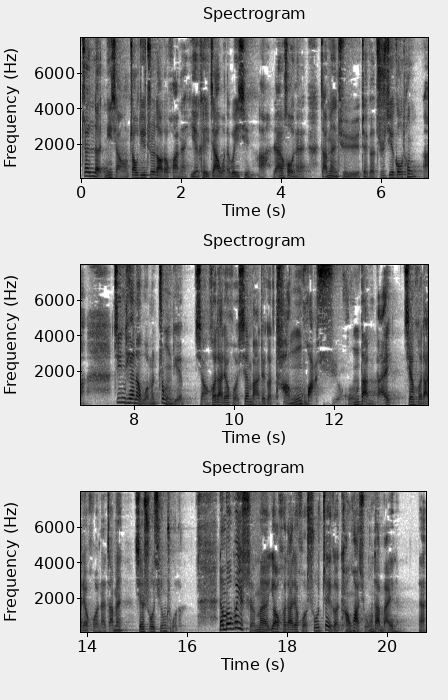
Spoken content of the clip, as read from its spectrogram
真的你想着急知道的话呢，也可以加我的微信啊，然后呢，咱们去这个直接沟通啊。今天呢，我们重点想和大家伙先把这个糖化血红蛋白。先和大家伙呢，咱们先说清楚了。那么为什么要和大家伙说这个糖化血红蛋白呢？啊，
